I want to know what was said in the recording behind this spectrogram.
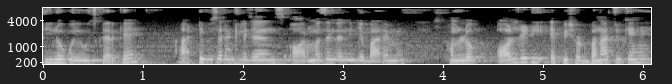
तीनों को यूज़ करके आर्टिफिशियल इंटेलिजेंस और मशीन लर्निंग के बारे में हम लोग ऑलरेडी एपिसोड बना चुके हैं।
